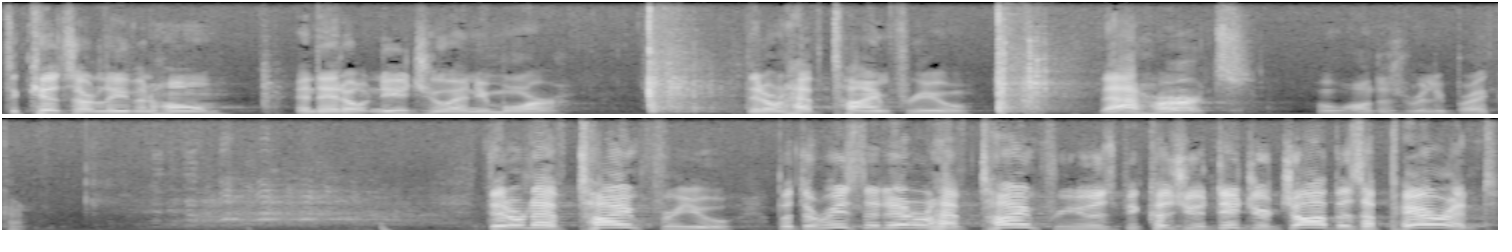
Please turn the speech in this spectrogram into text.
the kids are leaving home and they don't need you anymore. They don't have time for you. That hurts. Oh, all just really breaking. they don't have time for you. But the reason they don't have time for you is because you did your job as a parent.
